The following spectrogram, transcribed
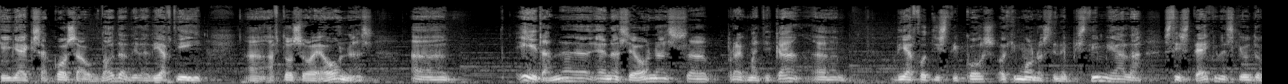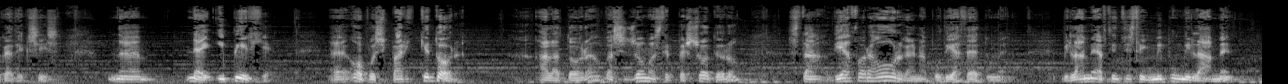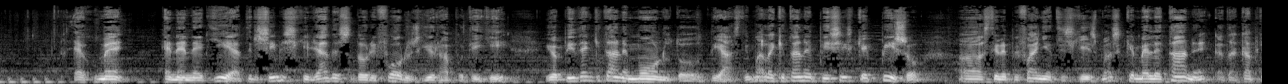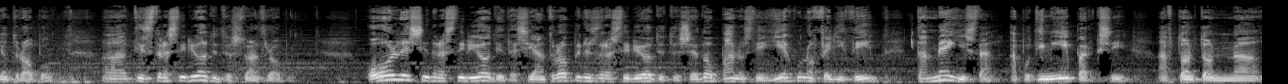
1680, δηλαδή αυτή, α, αυτός ο αιώνας α, ήταν α, ένας αιώνας α, πραγματικά α, διαφωτιστικός όχι μόνο στην επιστήμη αλλά στις τέχνες και ούτω καθεξής. Να, ναι, υπήρχε ε, όπως υπάρχει και τώρα. Αλλά τώρα βασιζόμαστε περισσότερο στα διάφορα όργανα που διαθέτουμε. Μιλάμε αυτή τη στιγμή που μιλάμε έχουμε εν ενεργεία 3.500 δορυφόρους γύρω από τη γη οι οποίοι δεν κοιτάνε μόνο το διάστημα αλλά κοιτάνε επίσης και πίσω α, στην επιφάνεια της γης μας και μελετάνε κατά κάποιον τρόπο α, τις δραστηριότητες του ανθρώπου. Όλες οι δραστηριότητες, οι ανθρώπινες δραστηριότητες εδώ πάνω στη γη έχουν ωφεληθεί τα μέγιστα από την ύπαρξη αυτών των α, α,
